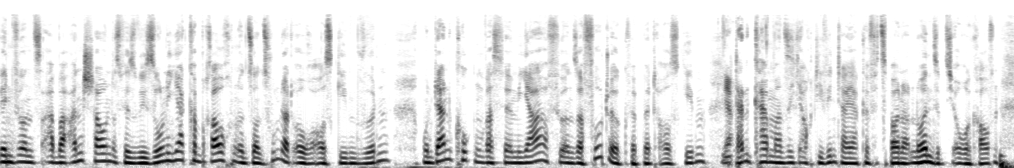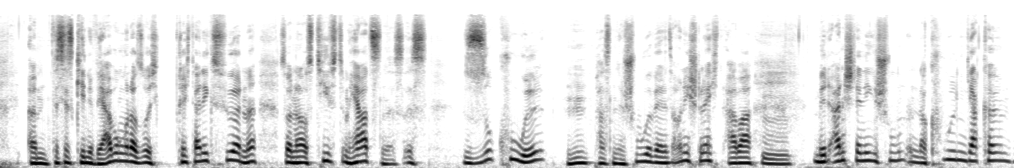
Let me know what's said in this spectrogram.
Wenn wir uns aber anschauen, dass wir sowieso eine Jacke brauchen und sonst 100 Euro ausgeben würden und dann gucken, was wir im Jahr für unser Fotoequipment ausgeben, ja. dann kann man sich auch die Winterjacke für 279 Euro kaufen. Ähm, das ist jetzt keine Werbung oder so, ich kriege da nichts für, ne? sondern aus tiefstem Herzen. Es ist so cool. Hm, passende Schuhe wären jetzt auch nicht schlecht, aber hm. mit anständigen Schuhen und einer coolen Jacke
